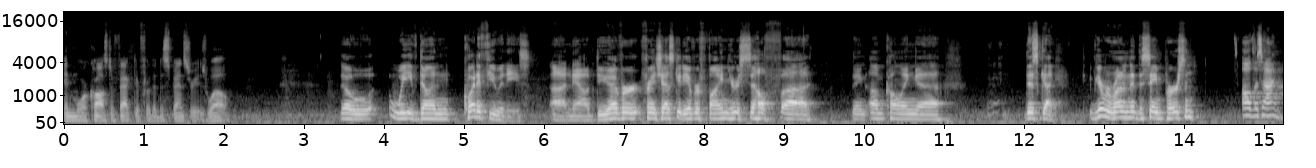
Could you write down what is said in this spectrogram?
and more cost effective for the dispensary as well. So we've done quite a few of these uh, now. Do you ever francesca do you ever find yourself uh, i'm calling uh, this guy. Have you ever run into the same person All the time,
